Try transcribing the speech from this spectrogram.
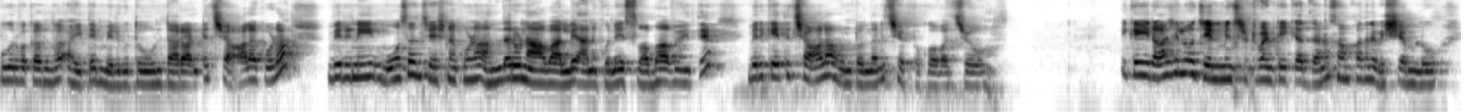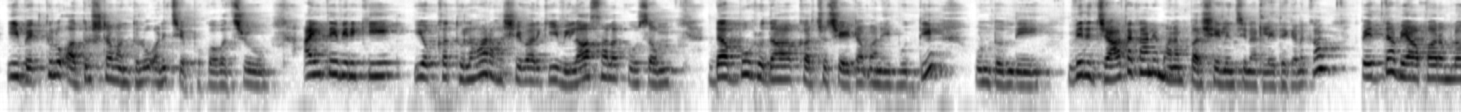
పూర్వకంగా అయితే మెలుగుతూ ఉంటారు. అంటే చాలా కూడా వీరిని మోసం చేసినా కూడా అందరూ నా వాళ్ళే అనుకునే స్వభావం అయితే వీరికైతే చాలా ఉంటుందని చెప్పుకోవచ్చు. ఇక ఈ రాశిలో జన్మించినటువంటి ఇక ధన సంపాదన విషయంలో ఈ వ్యక్తులు అదృష్టవంతులు అని చెప్పుకోవచ్చు. అయితే వీరికి ఈ యొక్క తులారాశి వారికి విలాసాల కోసం డబ్బు వృధా ఖర్చు చేయటం అనే బుద్ధి ఉంటుంది. వీరి జాతకాన్ని మనం పరిశీలించినట్లయితే కనుక పెద్ద వ్యాపారంలో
